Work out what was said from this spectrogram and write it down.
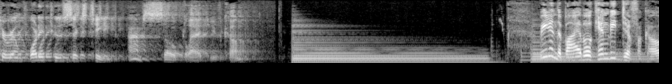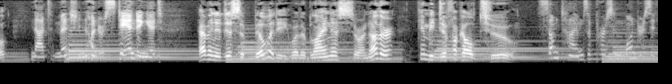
to room 4216. I'm so glad you've come. Reading the Bible can be difficult. Not to mention understanding it. Having a disability, whether blindness or another, can be difficult too. Sometimes a person wonders if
